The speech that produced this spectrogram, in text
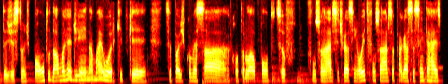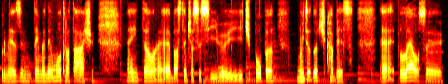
da, gestão de ponto, dá uma olhadinha aí na MyWork, porque você pode começar a controlar o ponto do seu funcionário. Se tiver assim, oito funcionários, você pagar 60 reais por mês e não tem mais nenhuma outra taxa. Né? Então é, é bastante acessível e, e te poupa muita dor de cabeça. É, Léo, você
